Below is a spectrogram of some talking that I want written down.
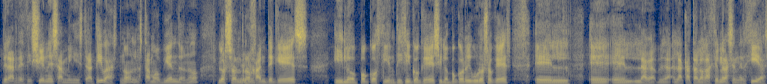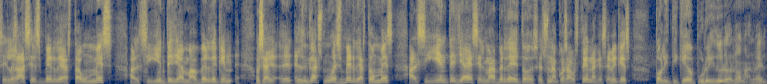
de las decisiones administrativas, ¿no? Lo estamos viendo, ¿no? Lo sonrojante que es y lo poco científico que es y lo poco riguroso que es el, eh, la, catalogación de las energías. El gas es verde hasta un mes, al siguiente ya es más verde que... O sea, el gas no es verde hasta un mes, al siguiente ya es el más verde de todos. Es una cosa obscena que se ve que es politiqueo puro y duro, ¿no, Manuel?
